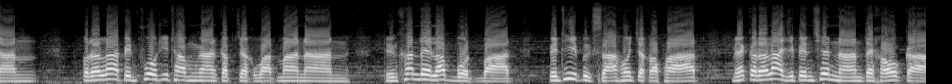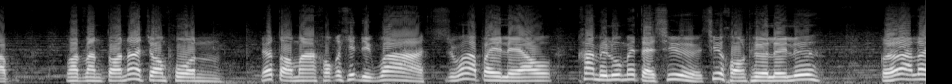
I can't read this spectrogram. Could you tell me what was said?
นั้นกาลาล่าเป็นพวกที่ทำงานกับจักรวรรดิมานาน ถึงขั้นได้รับบทบาท เป็นที่ปรึกษาของจักรพรรดิแม้กาลาล่าจะเป็นเช่นนั้น แต่เขากลับหวาดหวันต่อหน้าจอมพล แล้วต่อมาเขาก็คิดอีกว่าจะว่าไปแล้วข้าไม่รู้แม้แต่ชื่อ ชื่อของเธอเลยหรือกาลาล่าได้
